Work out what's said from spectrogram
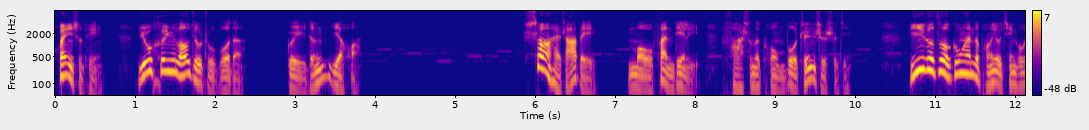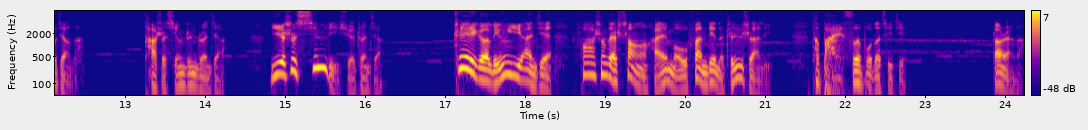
欢迎收听由何云老九主播的《鬼灯夜话》。上海闸北某饭店里发生的恐怖真实事件，一个做公安的朋友亲口讲的。他是刑侦专家，也是心理学专家。这个灵异案件发生在上海某饭店的真实案例，他百思不得其解。当然了，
